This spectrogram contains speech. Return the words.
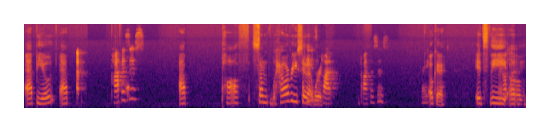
Apio ap- hypothesis. Apoth some however you say that word. hypothesis. Right? Okay, it's the um,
